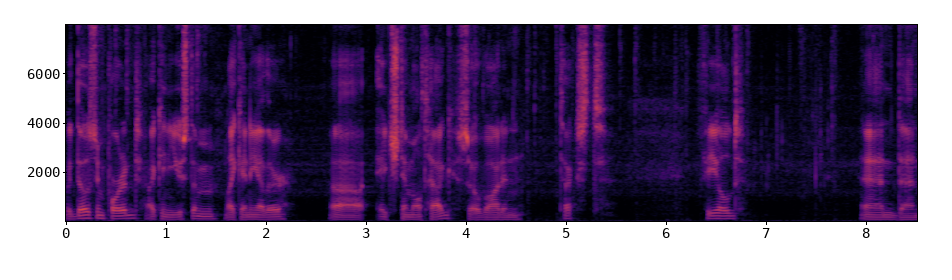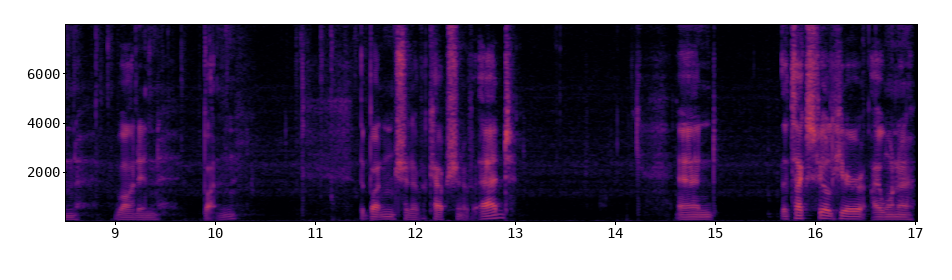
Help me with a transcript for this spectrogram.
With those imported, I can use them like any other uh, HTML tag. So Vaadin text field and then Vaadin button. The button should have a caption of add. And the text field here, I want to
